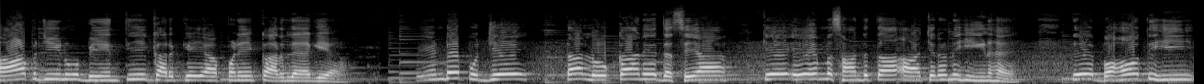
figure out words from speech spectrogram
ਆਪ ਜੀ ਨੂੰ ਬੇਨਤੀ ਕਰਕੇ ਆਪਣੇ ਘਰ ਲੈ ਗਿਆ। ਪਿੰਡ ਪੁੱਜੇ ਤਾਂ ਲੋਕਾਂ ਨੇ ਦੱਸਿਆ ਕਿ ਇਹ ਮਸੰਦ ਤਾਂ ਆਚਰਣਹੀਣ ਹੈ ਤੇ ਬਹੁਤ ਹੀ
